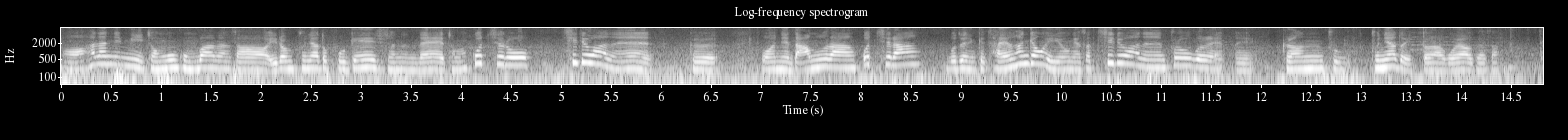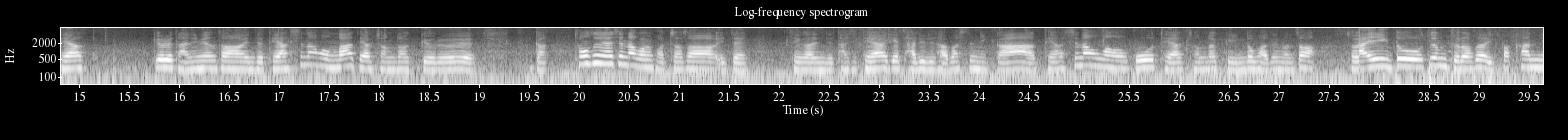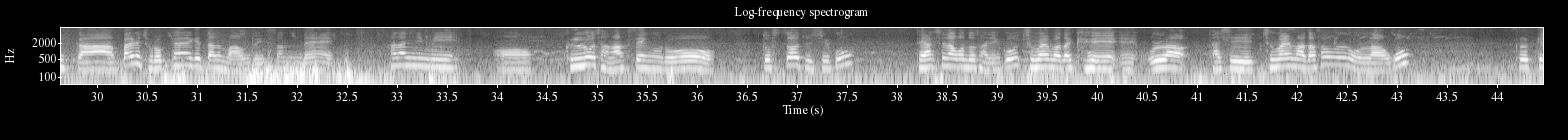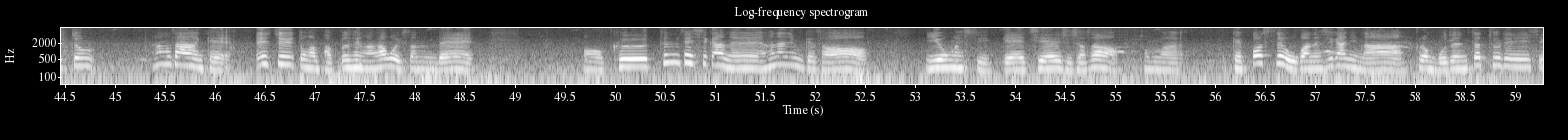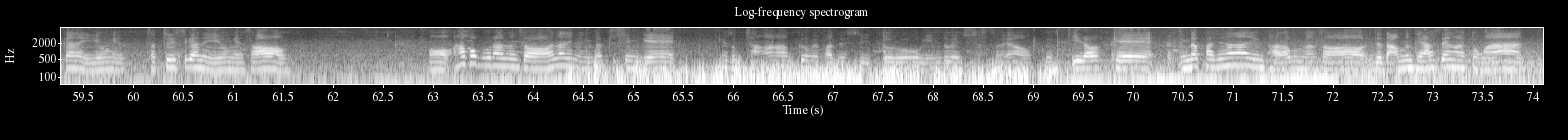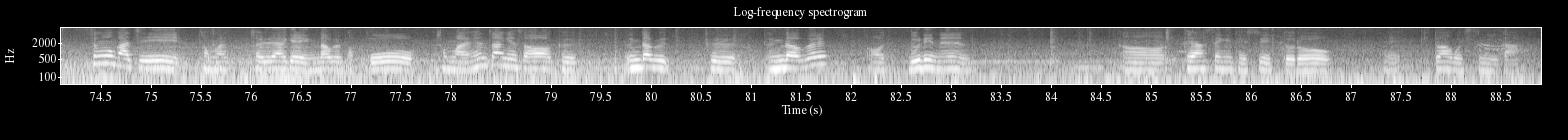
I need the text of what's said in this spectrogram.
어, 하나님이 전공 공부하면서 이런 분야도 보게 해주셨는데 정말 꽃으로 치료하는 그 원예 나무랑 꽃이랑 모든 이렇게 자연 환경을 이용해서 치료하는 프로그램 예, 그런 부- 분야도 있더라고요. 그래서 대학교를 다니면서 이제 대학 신학원과 대학 전도학교를 그러니까 청소년 신학원을 거쳐서 이제 제가 이제 다시 대학에 자리를 잡았으니까 대학 신학원하고 대학 전도학교 인도 받으면서 저 나이도 좀 들어서 입학하니까 빨리 졸업해야겠다는 마음도 있었는데 하나님이 어, 근로 장학생으로 또 써주시고 대학 신학원도 다니고 주말마다 교회에 올라 다시 주말마다 서울로 올라오고 그렇게 좀 항상 이렇게 일주일 동안 바쁜 생활을 하고 있었는데 어, 그 틈새 시간을 하나님께서 이용할 수 있게 지혜를 주셔서 정말 이렇게 버스 오가는 시간이나 그런 모든 짜투리 시간을 이용해 자투리 시간을 이용해서 어, 학업을 하면서 하나님 응답 주신 게 계속 장학금을 받을 수 있도록 인도해 주셨어요. 그래서 이렇게 응답하신 하나님 바라보면서 이제 남은 대학생활 동안 스무 가지 정말 전략의 응답을 받고 정말 현장에서 그 응답을 그 응답을 어, 누리는 어, 대학생이 될 수 있도록 네, 기도하고 있습니다.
